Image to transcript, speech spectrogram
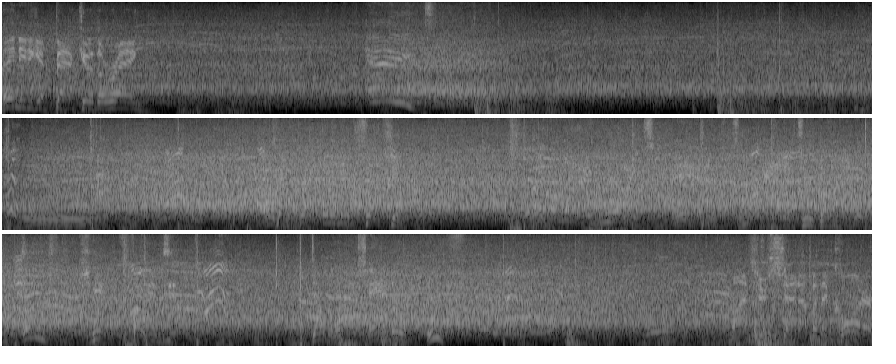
They need to get back into the ring. Attitude behind it. Oof, kick finds it. Double axe handle. Oof. Monster set up in the corner.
